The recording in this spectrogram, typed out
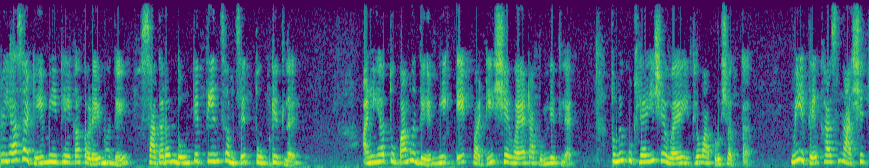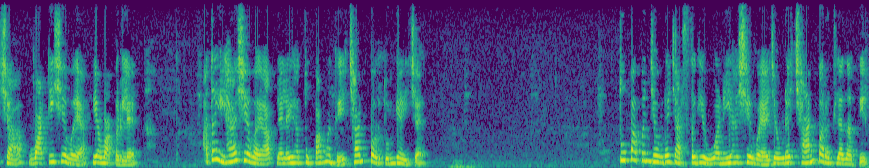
तर ह्यासाठी मी इथे एका कढईमध्ये साधारण दोन ते तीन चमचे तूप घेतलं आहे आणि ह्या तुपामध्ये मी एक वाटी शेवया टाकून घेतल्या आहेत तुम्ही कुठल्याही शेवया इथे वापरू शकता. मी इथे खास नाशिकच्या वाटी शेवया या वापरल्या आहेत आता ह्या शेवया आपल्याला ह्या तुपामध्ये छान परतून घ्यायच्या आहेत. तूप आपण जेवढे जास्त घेऊ आणि ह्या शेवया जेवढ्या छान परतल्या जातील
